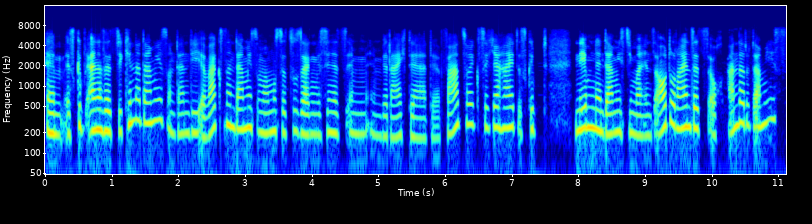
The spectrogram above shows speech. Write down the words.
Ähm, es gibt einerseits die Kinderdummies und dann die Erwachsenen-Dummies und man muss dazu sagen, wir sind jetzt im, im Bereich der, der Fahrzeugsicherheit. Es gibt neben den Dummies, die man ins Auto reinsetzt, auch andere Dummies.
